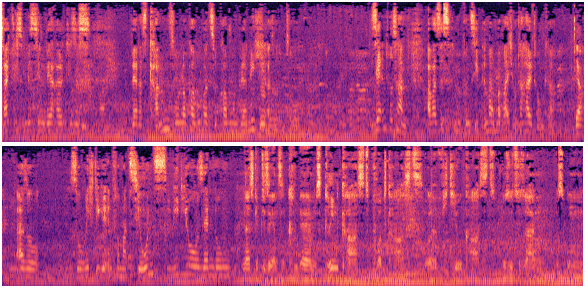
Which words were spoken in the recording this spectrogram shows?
zeigt sich so ein bisschen, wer halt dieses, wer das kann, so locker rüberzukommen und wer nicht. Mhm. Also so sehr interessant. Aber es ist im Prinzip immer im Bereich Unterhaltung, ja. Ja, Also so richtige Informationsvideosendungen. Na, es gibt diese ganzen ähm, Screencast-Podcasts oder Videocasts, wo sozusagen es um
